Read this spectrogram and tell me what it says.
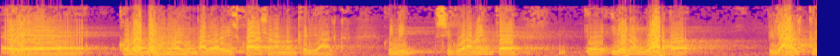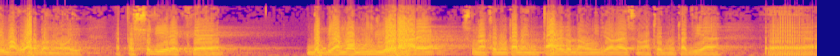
E come abbiamo noi un valore di squadra ce l'hanno anche gli altri. Quindi sicuramente eh, io non guardo gli altri ma guardo noi. E posso dire che dobbiamo migliorare su una tenuta mentale, dobbiamo migliorare su una tenuta di, eh,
